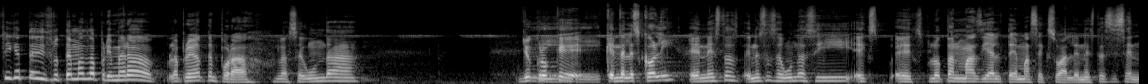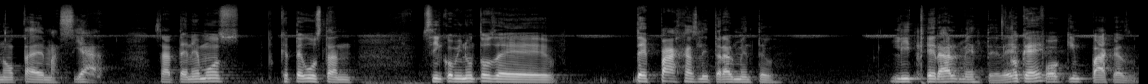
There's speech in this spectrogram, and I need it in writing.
fíjate, disfruté más la primera, la primera temporada. La segunda, yo creo ¿Y que ¿Qué en, tal Scully? en esta, en esta segunda sí ex- explotan más ya el tema sexual. En este sí se nota demasiado. O sea, tenemos, ¿qué te gustan? Cinco minutos de, de pajas, literalmente. güey. Literalmente, de fucking pajas. güey.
